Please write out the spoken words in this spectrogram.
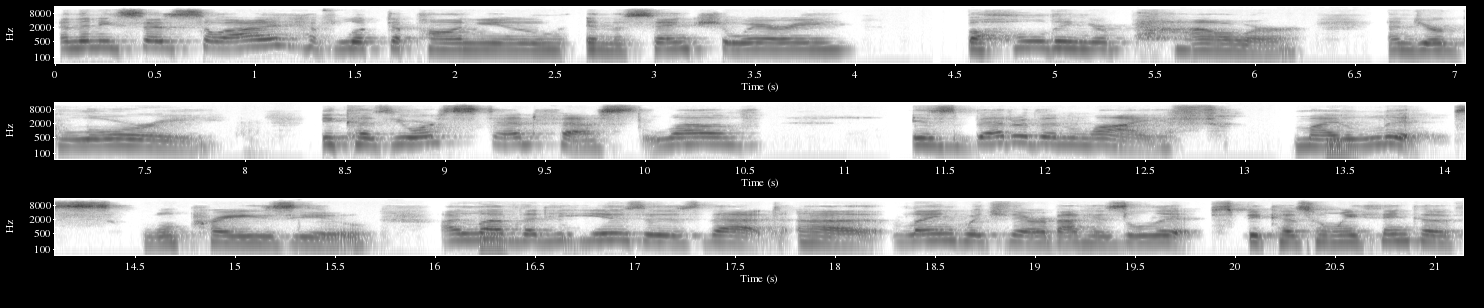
And then he says, So I have looked upon you in the sanctuary, beholding your power and your glory, because your steadfast love is better than life. My mm. lips will praise you. I love mm. that he uses that uh, language there about his lips, because when we think of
